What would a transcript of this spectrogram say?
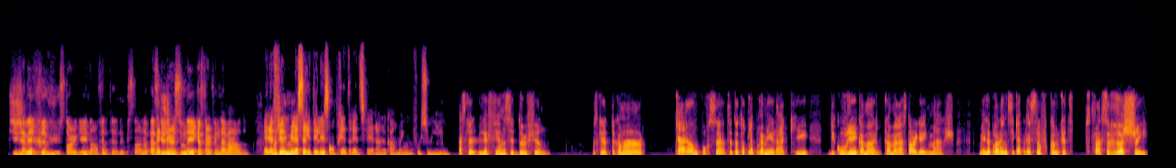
Puis j'ai jamais revu Stargate, en fait, euh, depuis ce temps-là parce Mais que j'ai un souvenir que c'est un film de merde. Et le Moi, film et la série télé sont très, très différents quand même, il faut le souligner. Parce que le film, c'est deux films. Parce que t'as comme un 40%. Tu sais, t'as tout le premier rang qui est découvrir comment, comment la Stargate marche. Mais le problème, c'est qu'après ça, faut comme que tu, tu te fasses rusher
